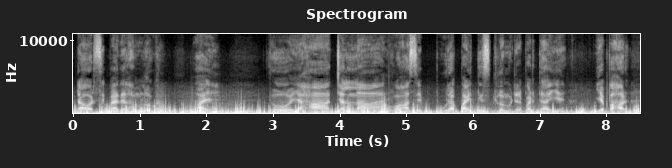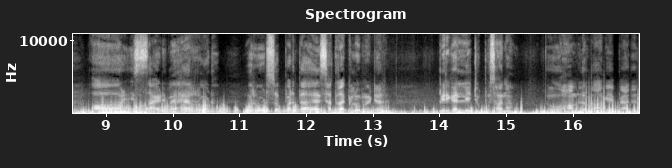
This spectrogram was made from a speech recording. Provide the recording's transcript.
टावर से पैदल हम लोग आए। तो यहाँ चलना वहाँ से पूरा पैंतीस किलोमीटर पड़ता है ये ये पहाड़। और इस साइड में है रोड रोड से पड़ता है सत्रह किलोमीटर पिरगली टू पुसाना। तो हम लोग आगे पैदल,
